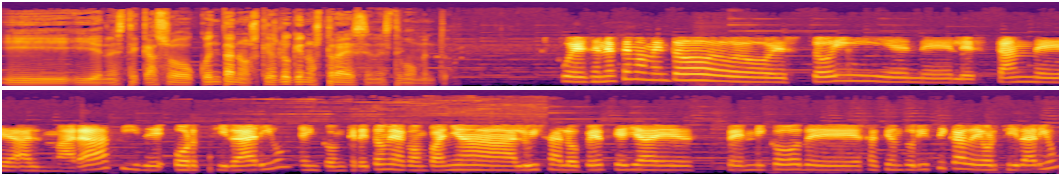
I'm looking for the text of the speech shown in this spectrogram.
y, en este caso cuéntanos qué es lo que nos traes en este momento. Pues en este momento estoy en el stand de Almaraz y de Orchidarium. En concreto me acompaña Luisa López, que ella es técnico de gestión turística de Orchidarium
